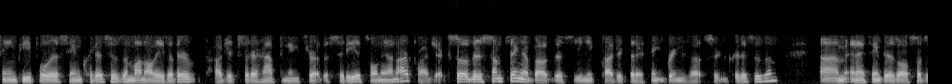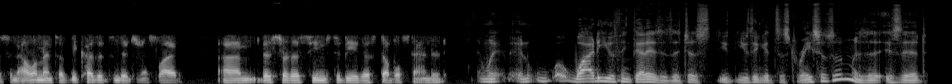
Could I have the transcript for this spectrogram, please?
same people or the same criticism on all these other projects that are happening throughout the city. It's only on our project. So there's something about this unique project that I think brings out certain criticism. Um, and I think there's also just an element of because it's Indigenous led, um, there sort of seems to be this double standard. And why do you think that is? Is it just you, you think it's just racism? Is it is it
